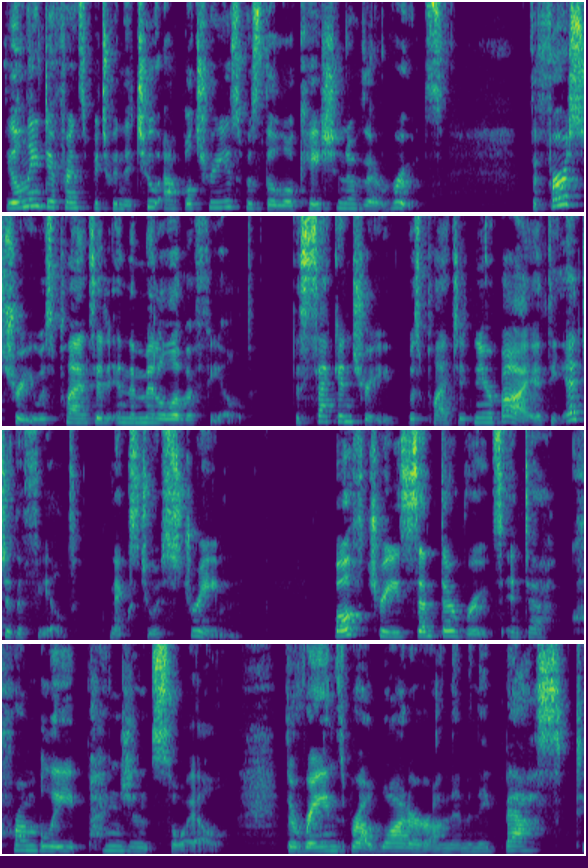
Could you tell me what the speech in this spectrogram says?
The only difference between the two apple trees was the location of their roots. The first tree was planted in the middle of a field. The second tree was planted nearby at the edge of the field, next to a stream. Both trees sent their roots into crumbly, pungent soil. The rains brought water on them and they basked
